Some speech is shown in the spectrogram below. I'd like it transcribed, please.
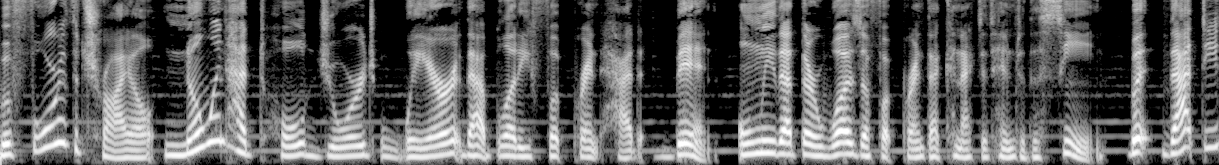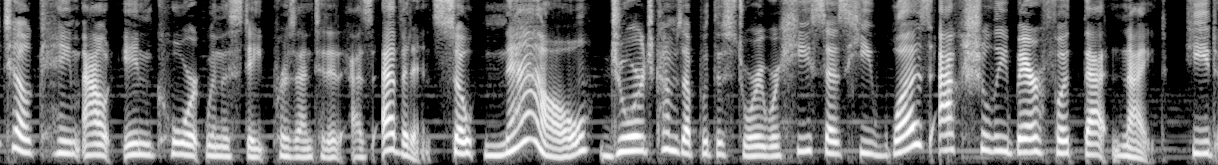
before the trial, no one had told George where that bloody footprint had been, only that there was a footprint that connected him to the scene. But that detail came out in court when the state presented it as evidence. So now George comes up with a story where he says he was actually barefoot that night. He'd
